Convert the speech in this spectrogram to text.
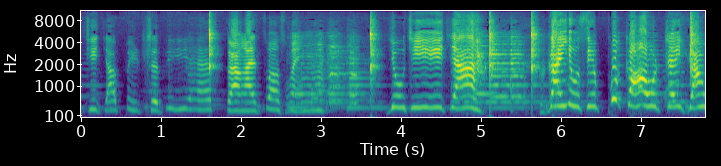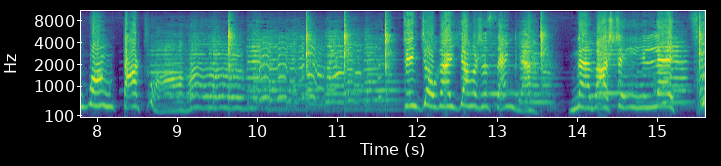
几家被吃的断案做孙，有几家。俺有心不告这冤枉大状，真叫俺杨氏三家难把身来存。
